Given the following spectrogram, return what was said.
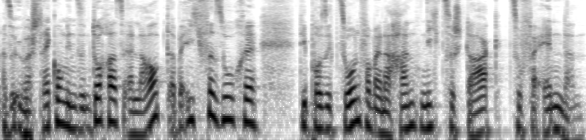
Also Überstreckungen sind durchaus erlaubt, aber ich versuche, die Position von meiner Hand nicht zu stark zu verändern.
